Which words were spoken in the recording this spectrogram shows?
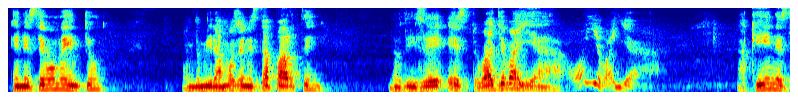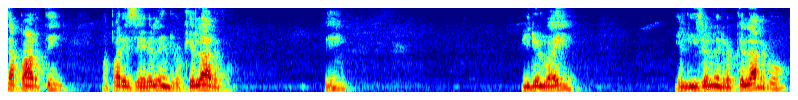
En este momento, cuando miramos en esta parte, nos dice esto, vaya, vaya, oye, vaya. Aquí en esta parte aparecer el enroque largo. ¿Sí? Mírelo ahí. Él hizo el enroque largo.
